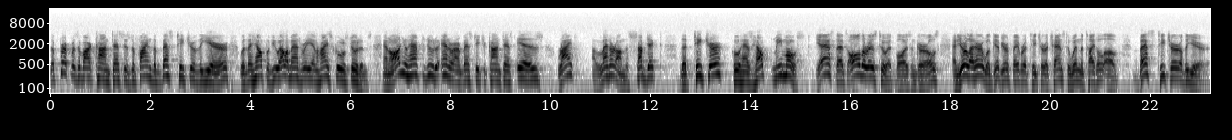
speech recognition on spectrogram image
The purpose of our contest is to find the best teacher of the year with the help of you elementary and high school students. And all you have to do to enter our best teacher contest is write a letter on the subject, The Teacher Who Has Helped Me Most. Yes, that's all there is to it, boys and girls. And your letter will give your favorite teacher a chance to win the title of Best Teacher of the Year.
